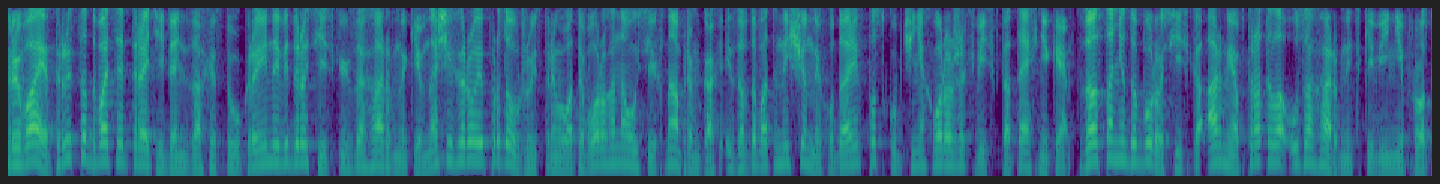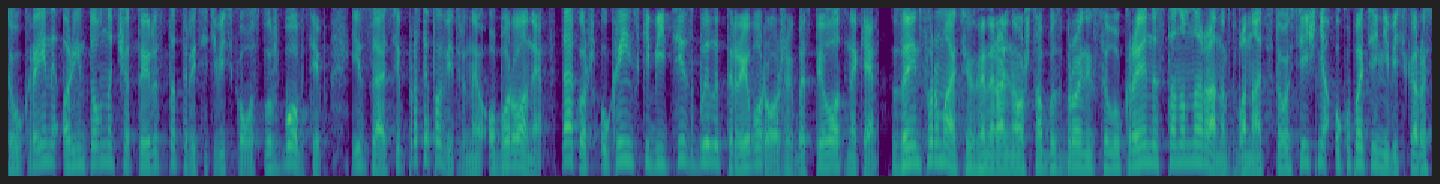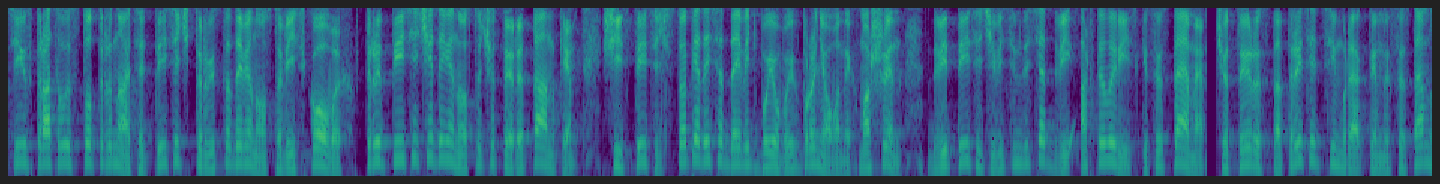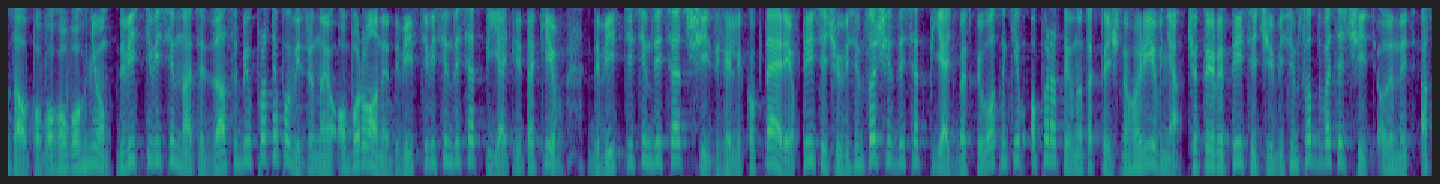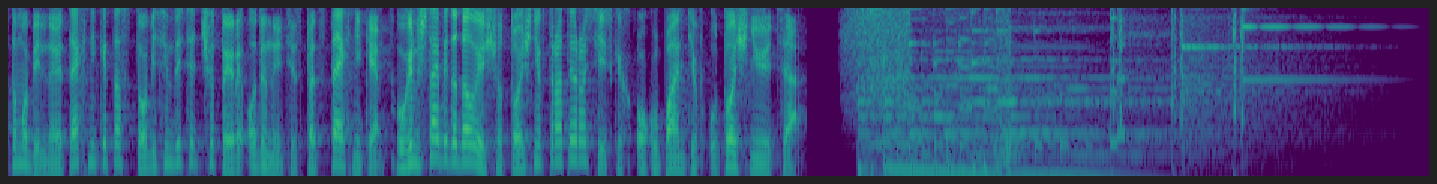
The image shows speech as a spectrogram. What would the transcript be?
Триває 323-й день захисту України від російських загарбників. Наші герої продовжують стримувати ворога на усіх напрямках і завдавати нищівних ударів по скупченнях ворожих військ та техніки. За останню добу російська армія втратила у загарбницькій війні проти України орієнтовно 430 військовослужбовців із засіб протиповітряної оборони. Також українські бійці збили три ворожих безпілотники. За інформацією Генерального штабу збройних сил України, станом на ранок 12 січня окупаційні війська Росії втратили 113 тисяч 390 військових, 3094 танки, 6159 бойових броньованих машин, 2082 артилерійські системи, 437 реактивних систем залпового вогню, 218 засобів протиповітряної оборони, 285 літаків, 276 гелікоптерів, 1865 безпілотників оперативно-тактичного рівня, 4826 одиниць автомобільної техніки та 184 одиниці спецтехніки. У генштабі додали, що точні втрати російських окупантів уточнюються.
